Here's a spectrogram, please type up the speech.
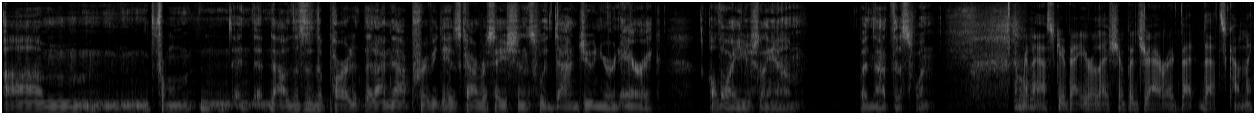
um, from now this is the part that I'm not privy to his conversations with Don Jr. and Eric, although I usually am, but not this one. I'm going to ask you about your relationship with Jared, but that's coming.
